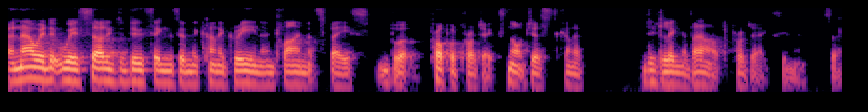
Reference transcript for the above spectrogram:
and now we're, we're starting to do things in the kind of green and climate space but proper projects not just kind of diddling about projects you know so mm.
